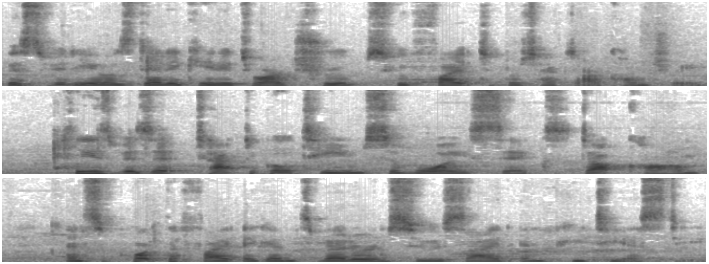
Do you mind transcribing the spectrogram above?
This video is dedicated to our troops who fight to protect our country. Please visit tacticalteamsavoy6.com and support the fight against veteran suicide and PTSD.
